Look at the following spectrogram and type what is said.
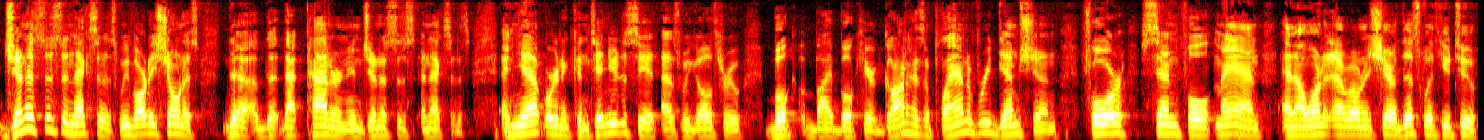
Genesis and Exodus, we've already shown us the, the, that pattern in Genesis and Exodus. And yet we're going to continue to see it as we go through book by book here. God has a plan of redemption for sinful man. And I want to, I want to share this with you too.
